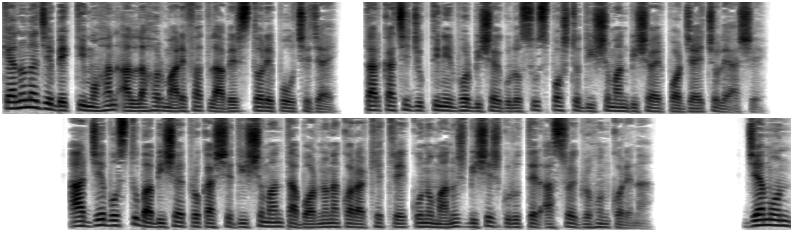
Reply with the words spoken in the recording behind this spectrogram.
কেননা যে ব্যক্তি মহান আল্লাহর মারেফাত লাভের স্তরে পৌঁছে যায় তার কাছে যুক্তিনির্ভর বিষয়গুলো সুস্পষ্ট দৃশ্যমান বিষয়ের পর্যায়ে চলে আসে। আর যে বস্তু বা বিষয় প্রকাশ্যে দৃশ্যমান তা বর্ণনা করার ক্ষেত্রে কোনো মানুষ বিশেষ গুরুত্বের আশ্রয় গ্রহণ করে না। যেমন,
